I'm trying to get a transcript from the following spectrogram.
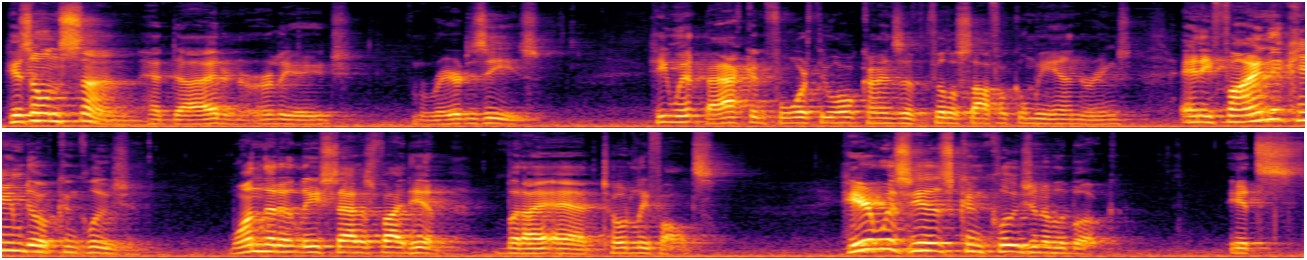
His own son had died at an early age from a rare disease. He went back and forth through all kinds of philosophical meanderings, and he finally came to a conclusion, one that at least satisfied him, but I add, totally false. Here was his conclusion of the book. It's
